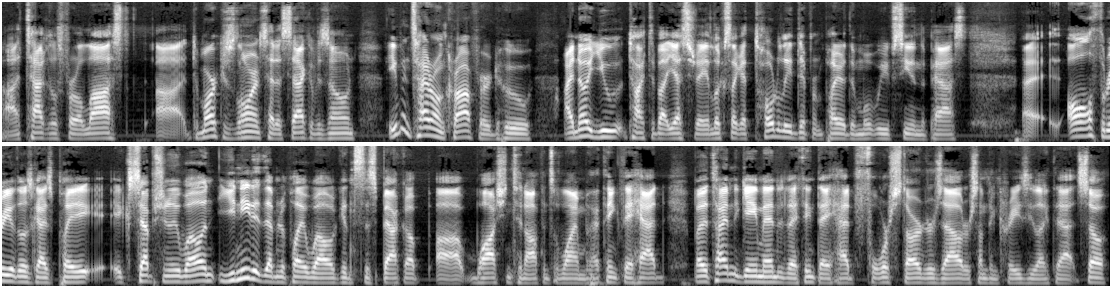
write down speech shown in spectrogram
uh, tackles for a loss. Uh, Demarcus Lawrence had a sack of his own. Even Tyrone Crawford, who I know you talked about yesterday, It looks like a totally different player than what we've seen in the past. Uh, all three of those guys play exceptionally well, and you needed them to play well against this backup uh, Washington offensive line. With I think they had by the time the game ended, I think they had four starters out or something crazy like that. So,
